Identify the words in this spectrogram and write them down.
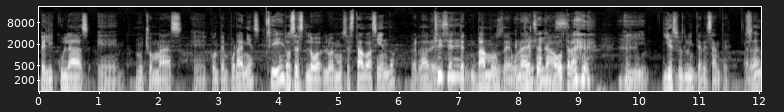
películas eh, mucho más eh, contemporáneas. Entonces lo, lo, hemos estado haciendo, ¿verdad? Eh, vamos de una época a otra y, Y eso es lo interesante, ¿verdad?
